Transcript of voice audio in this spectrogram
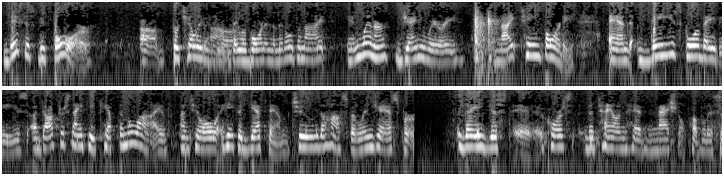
this is before um, fertility. Uh, they were born in the middle of the night in winter, January 1940. And these four babies, uh, Dr. Sankey kept them alive until he could get them to the hospital in Jasper. They just, uh, of course, the town had national publicity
